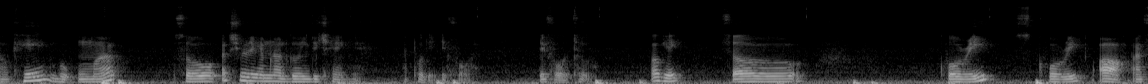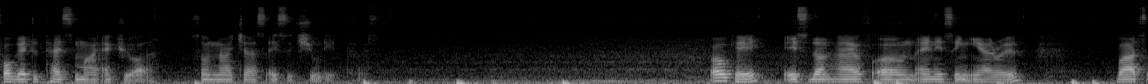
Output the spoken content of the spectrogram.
Okay bookmark so actually I'm not going to change I put it default default too. Okay so query query oh I forget to test my SQL. So now just execute it first okay it don't have um, anything error but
